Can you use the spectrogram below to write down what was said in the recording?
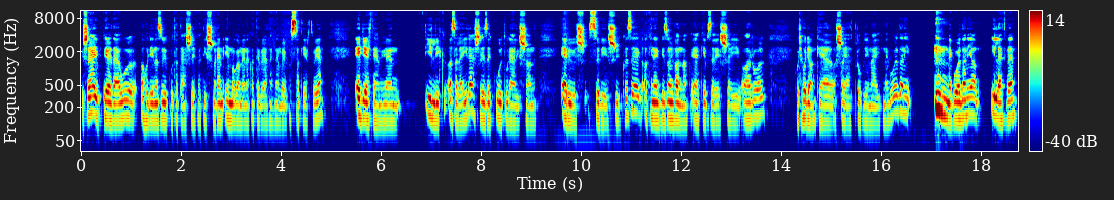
És rájuk például, ahogy én az ő kutatásaikat ismerem, én magam ennek a területnek nem vagyok a szakértője, egyértelműen illik az a leírás, hogy ez egy kulturálisan erős szövésű közeg, akinek bizony vannak elképzelései arról, hogy hogyan kell a saját problémáit megoldani, megoldania, illetve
